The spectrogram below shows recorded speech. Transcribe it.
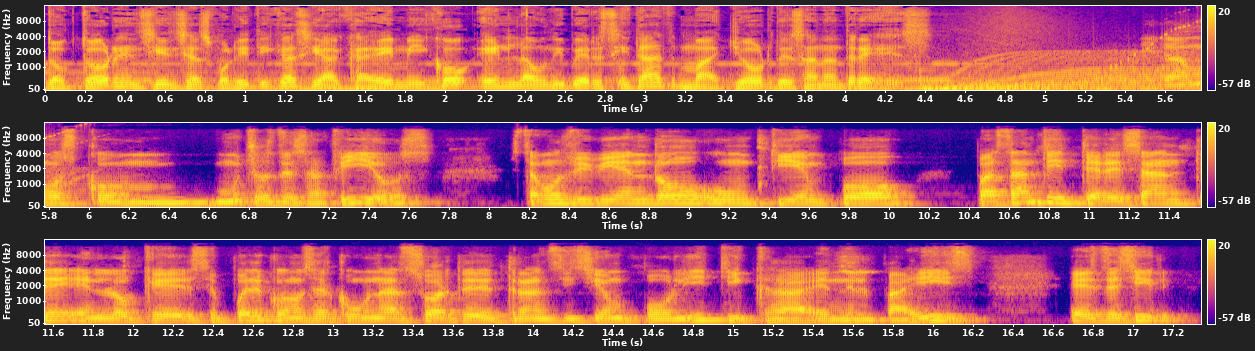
doctor en ciencias políticas y académico en la Universidad Mayor de San Andrés. Llegamos con muchos desafíos Estamos viviendo un tiempo bastante interesante en lo que se puede conocer como una suerte de transición política en el país. Es decir,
